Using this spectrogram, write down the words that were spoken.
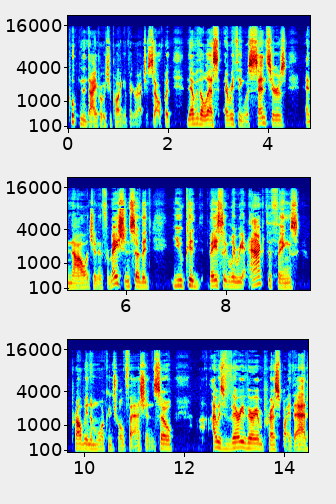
pooped in the diaper, which you probably can figure out yourself. But nevertheless, everything was sensors and knowledge and information so that you could basically react to things probably in a more controlled fashion. So I was very, very impressed by that.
